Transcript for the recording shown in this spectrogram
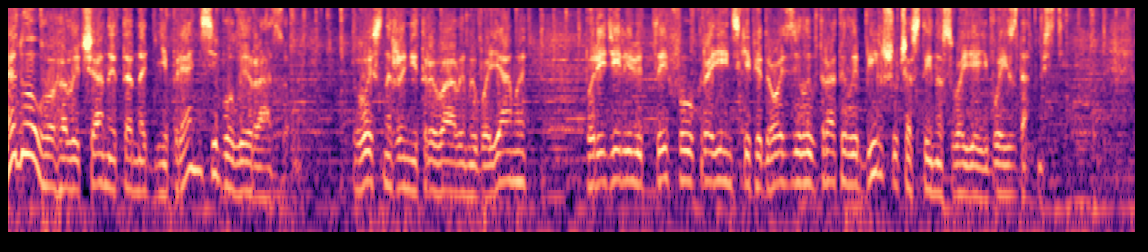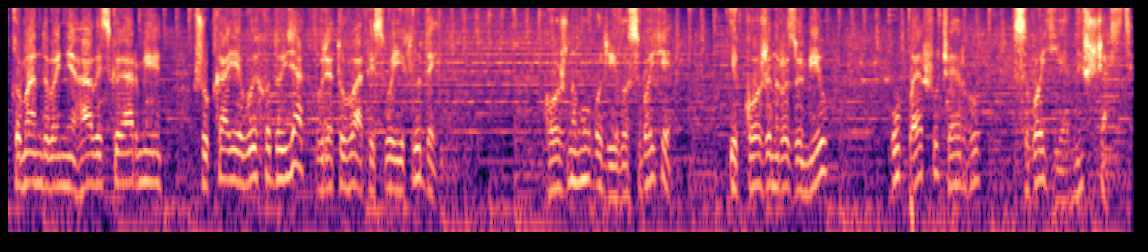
Недовго галичани та надніпрянці були разом. Виснажені тривалими боями, поріділі від тифу українські підрозділи втратили більшу частину своєї боєздатності. Командування Галицької армії шукає виходу, як врятувати своїх людей. Кожному боліло своє, і кожен розумів у першу чергу своє нещастя.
